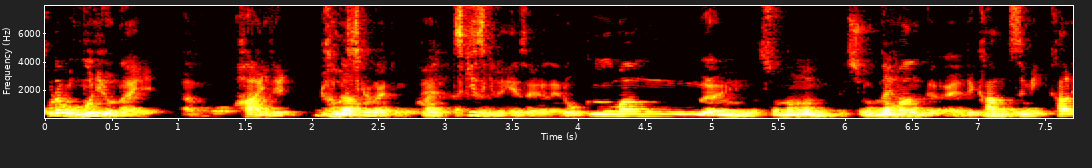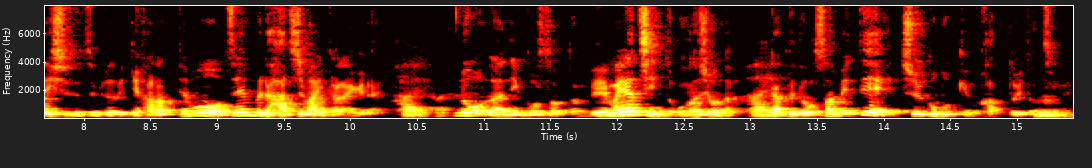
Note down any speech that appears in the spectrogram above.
これはもう無理のないあの、範囲で買うしかないと思月々の返済がね、6万ぐらい。うん、そんなもんでしょうね。6万ぐらい。で、管積み、管理して積み立て金払っても、全部で8万いかないぐらい。のランニングコストだったんで、うんまあ、家賃と同じようはない額で納めて、中古物件を買っといたんですよね。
